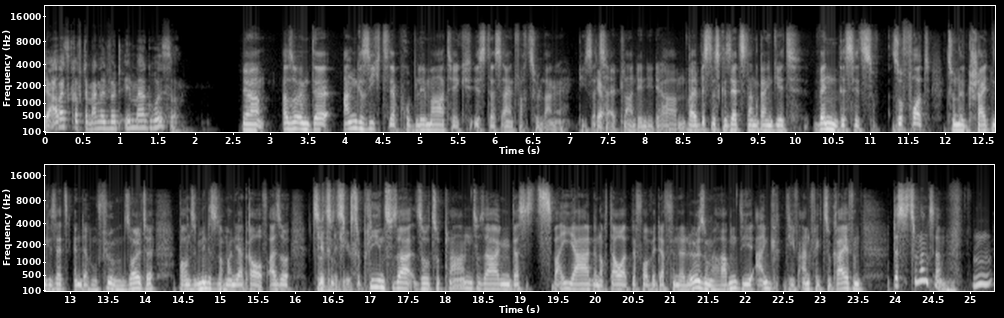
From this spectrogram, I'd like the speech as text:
Der Arbeitskräftemangel wird immer größer. Ja, also im der, angesichts der Problematik ist das einfach zu lange, dieser ja. Zeitplan, den die da haben. Weil bis das Gesetz dann reingeht, wenn das jetzt sofort zu einer gescheiten Gesetzänderung führen sollte, brauchen sie mindestens noch mal ein Jahr drauf. Also zu, zu, zu, zu, planen, zu, so, zu planen, zu sagen, dass es zwei Jahre noch dauert, bevor wir dafür eine Lösung haben, die, an, die anfängt zu greifen, das ist zu langsam. Mhm.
